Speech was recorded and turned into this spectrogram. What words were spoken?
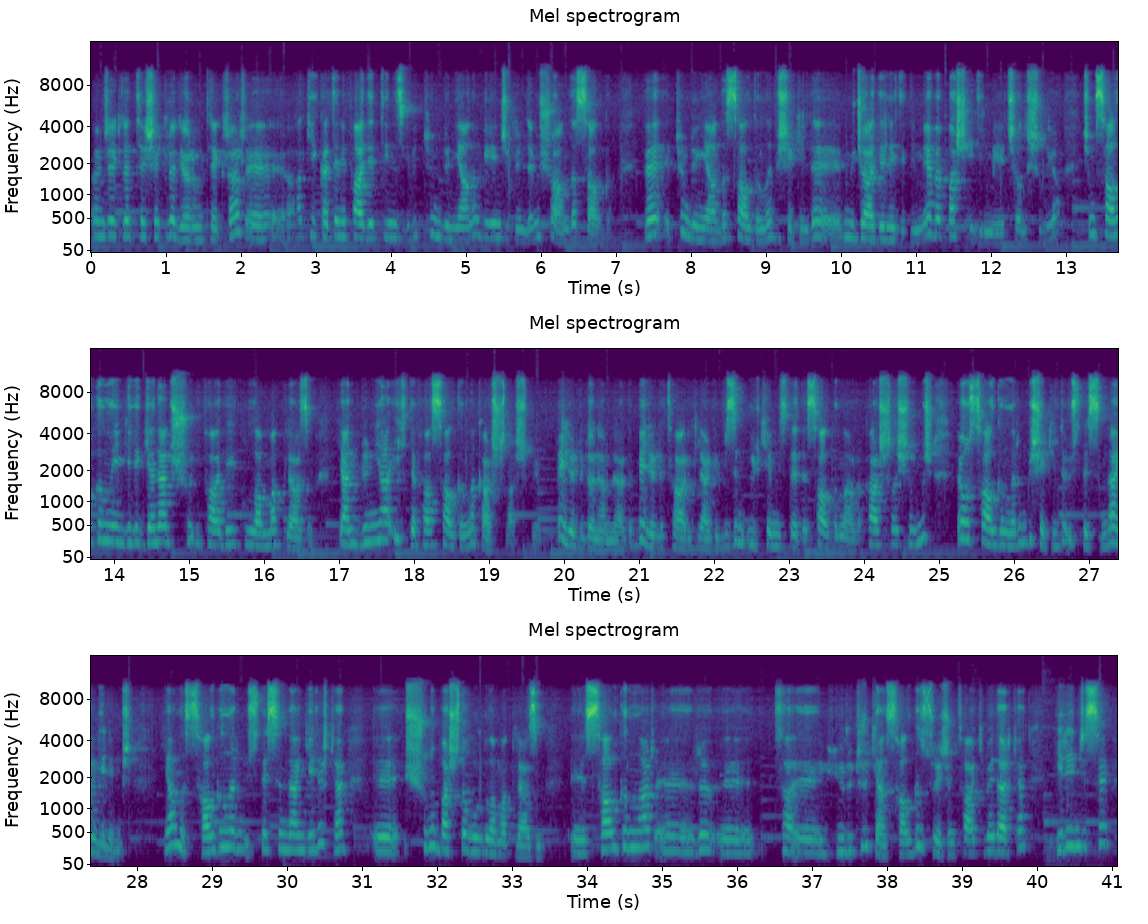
Öncelikle teşekkür ediyorum tekrar. E, hakikaten ifade ettiğiniz gibi tüm dünyanın birinci gündemi şu anda salgın ve tüm dünyada salgınla bir şekilde e, mücadele edilmeye ve baş edilmeye çalışılıyor. Şimdi salgınla ilgili genel şu ifadeyi kullanmak lazım. Yani dünya ilk defa salgınla karşılaşmıyor. Belirli dönemlerde, belirli tarihlerde bizim ülkemizde de salgınlarla karşılaşılmış ve o salgınların bir şekilde üstesinden gelinmiş. Yalnız salgınların üstesinden gelirken e, şunu başta vurgulamak lazım. E, salgınları e, yürütürken, salgın sürecini takip ederken birincisi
